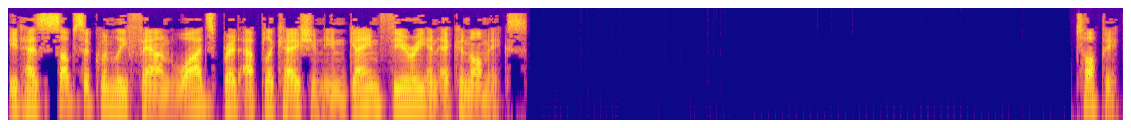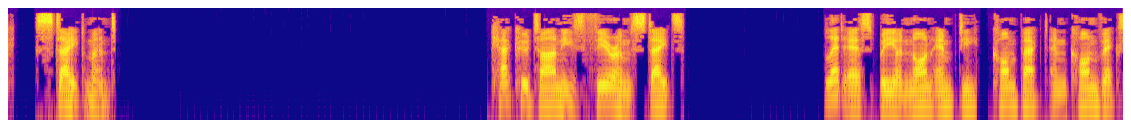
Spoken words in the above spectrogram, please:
It has subsequently found widespread application in game theory and economics. Statement Kakutani's theorem states Let S be a non-empty, compact and convex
